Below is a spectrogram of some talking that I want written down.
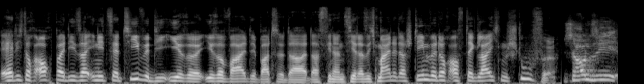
hätte ich doch auch bei dieser Initiative, die ihre, ihre Wahldebatte da, da finanziert. Also ich meine, da stehen wir doch auf der gleichen Stufe. Schauen Sie,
